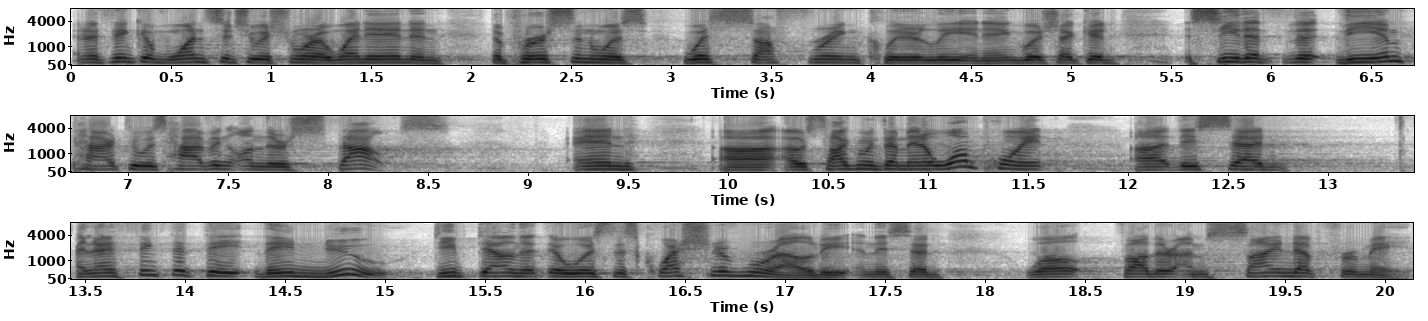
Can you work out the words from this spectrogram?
And I think of one situation where I went in and the person was, was suffering clearly in anguish. I could see that the, the impact it was having on their spouse. And uh, I was talking with them, and at one point uh, they said, and I think that they, they knew deep down that there was this question of morality, and they said, Well, Father, I'm signed up for MAID.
